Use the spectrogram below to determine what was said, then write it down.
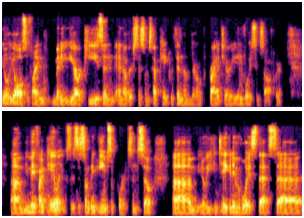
you'll, you'll also find many ERPs and, and other systems have caked within them their own proprietary invoicing software. Um, you may find Paylinks. This is something Veem supports, and so um, you know you can take an invoice that's uh,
